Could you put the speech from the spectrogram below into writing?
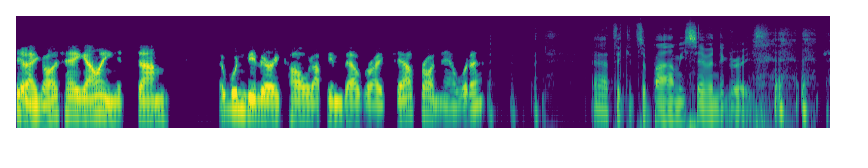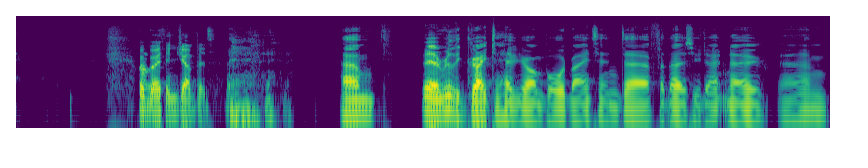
G'day, guys. How you going? It's um, it wouldn't be very cold up in Belgrave South right now, would it? I think it's a balmy seven degrees. We're both in jumpers. um, yeah, really great to have you on board, mate. And uh, for those who don't know, um,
